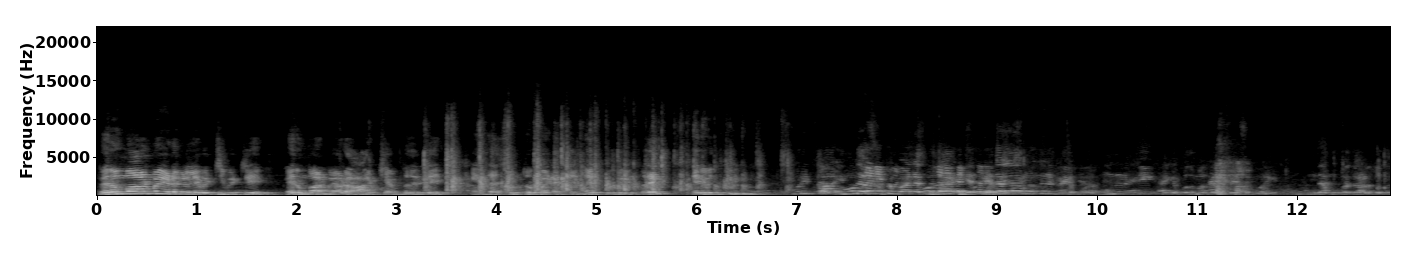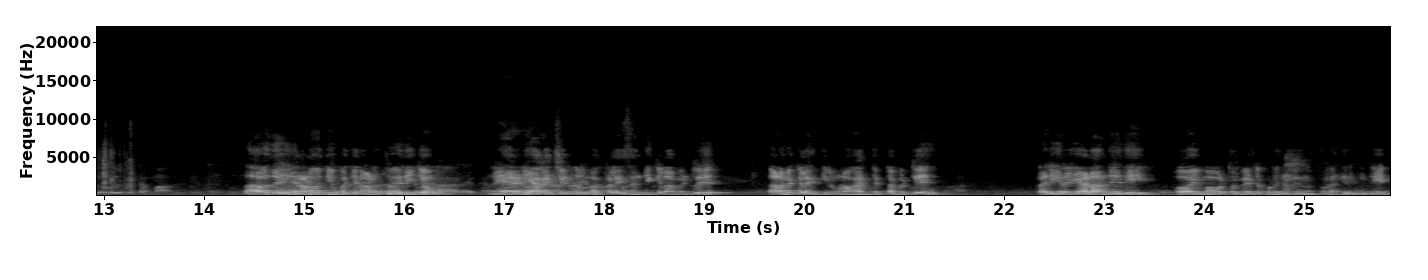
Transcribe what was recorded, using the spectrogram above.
பெரும்பான்மை இடங்களில் வெற்றி பெற்று பெரும்பான்மையோட ஆட்சி அமைப்பதற்கு இந்த சுற்றுப்பயணத்தை மேற்கொள்வது என்பதை தெரிவித்துக் அதாவது இருநூத்தி முப்பத்தி நாலு தொகுதிக்கும் நேரடியாக சென்று மக்களை சந்திக்கலாம் என்று தலைமை கழகத்தின் மூலமாக திட்டமிட்டு வருகிற ஏழாம் தேதி கோவை மாவட்டம் மேட்டுப்பாளையத்தில் நான் தொடங்க இருக்கின்றேன்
